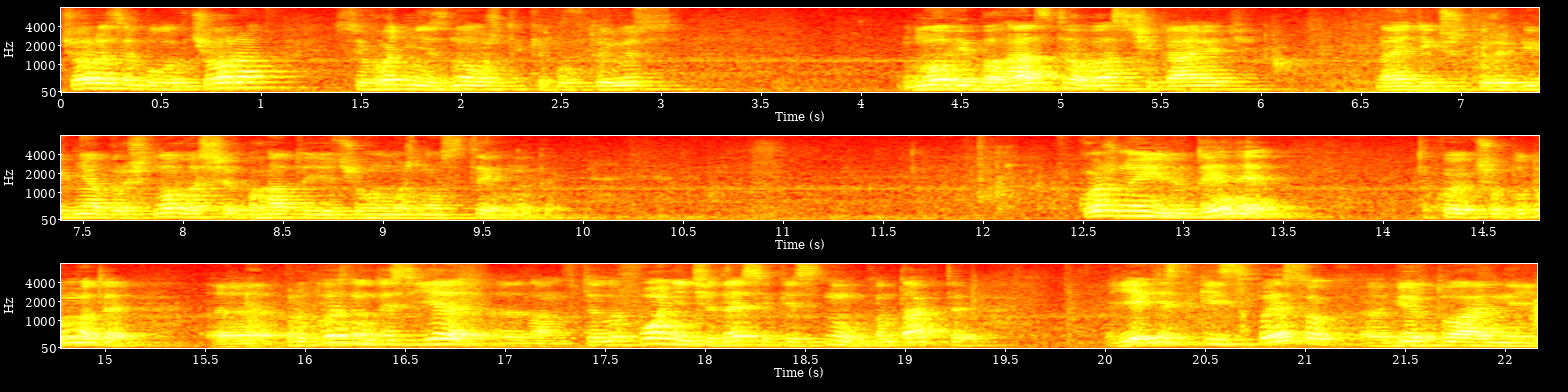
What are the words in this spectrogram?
Вчора це було вчора, сьогодні знову ж таки повторюсь, нові багатства вас чекають. Навіть якщо вже півдня пройшло, у вас ще багато є чого можна встигнути. В кожної людини, такої, якщо подумати, е, приблизно десь є е, там, в телефоні чи десь якісь ну, контакти, є якийсь такий список е, віртуальний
